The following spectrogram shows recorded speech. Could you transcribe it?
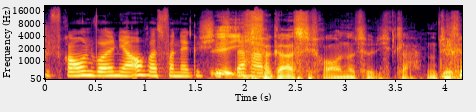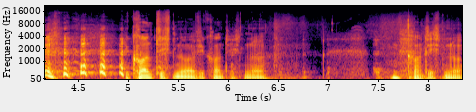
Die Frauen wollen ja auch was von der Geschichte Ich haben. vergaß die Frauen natürlich, klar. Natürlich. wie konnte ich nur, wie konnte ich nur? Wie konnte ich nur?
